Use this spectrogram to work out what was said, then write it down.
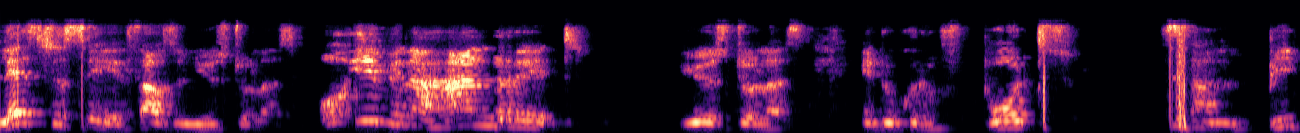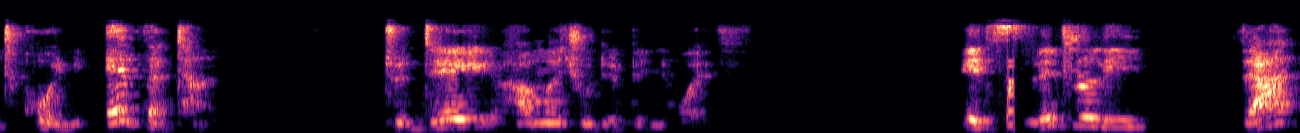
let's just say a thousand US dollars or even a hundred US dollars, and we could have bought some Bitcoin at that time, today, how much would it have been worth? It's literally that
